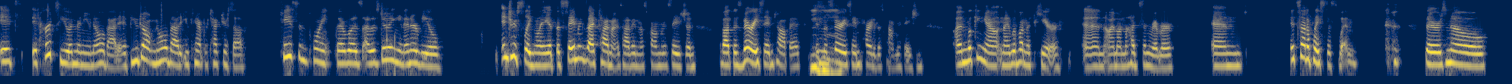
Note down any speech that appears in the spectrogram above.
it's it hurts you and then you know about it if you don't know about it you can't protect yourself case in point there was i was doing an interview interestingly at the same exact time i was having this conversation about this very same topic mm-hmm. in this mm-hmm. very same part of this conversation I'm looking out and I live on a pier and I'm on the Hudson River and it's not a place to swim. there's no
